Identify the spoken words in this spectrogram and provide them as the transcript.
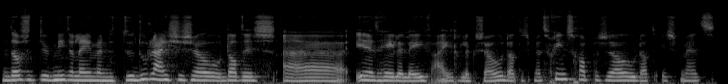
Dat is natuurlijk niet alleen met een to-do-lijstje zo. Dat is uh, in het hele leven eigenlijk zo. Dat is met vriendschappen zo. Dat is met,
